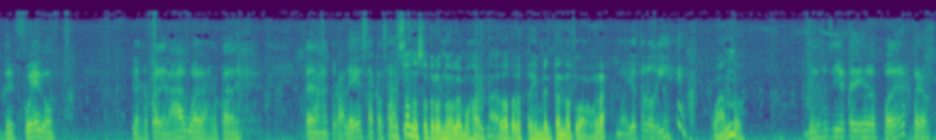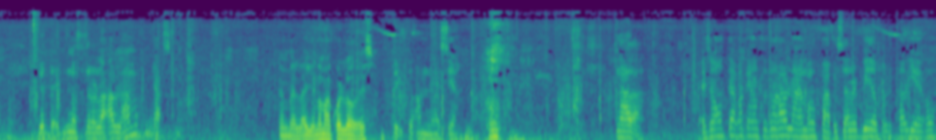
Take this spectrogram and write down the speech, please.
del fuego, la roca del agua, la roca de, de la naturaleza, cosas Eso así. nosotros no lo hemos hablado, te lo estás inventando tú ahora. No, yo te lo dije. ¿Cuándo? Yo no sé si yo te dije los poderes, pero yo te- nosotros lo hablamos casi. En verdad yo no me acuerdo de eso. Tu amnesia. Nada. Eso es un tema que nosotros hablamos. Papi se lo olvidó porque está viejo.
